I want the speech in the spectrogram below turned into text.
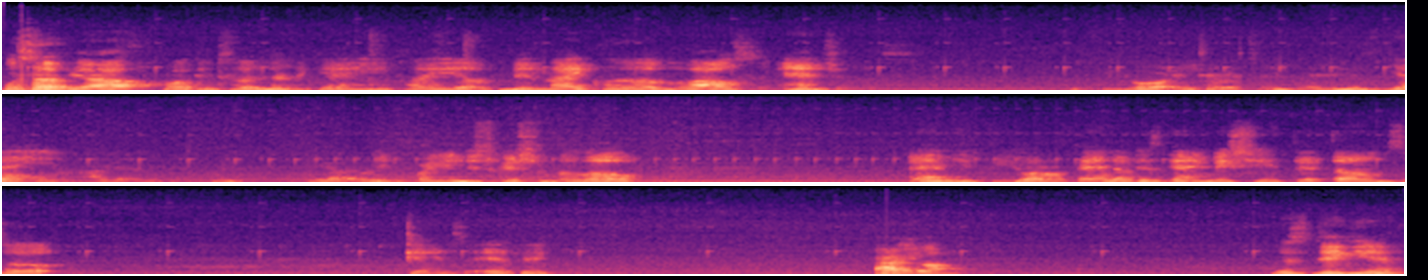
What's up, y'all? Welcome to another gameplay of Midnight Club Los Angeles. If you are interested in playing this game, I got a, I got a link for you in the description below. And if you are a fan of this game, make sure you hit that thumbs up. Game's epic. Alright, y'all. Let's dig in.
